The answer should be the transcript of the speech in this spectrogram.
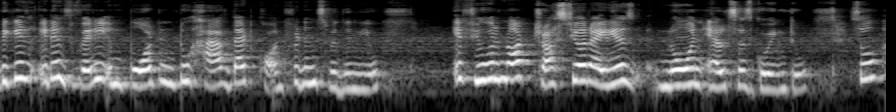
Because it is very important to have that confidence within you if you will not trust your ideas no one else is going to so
